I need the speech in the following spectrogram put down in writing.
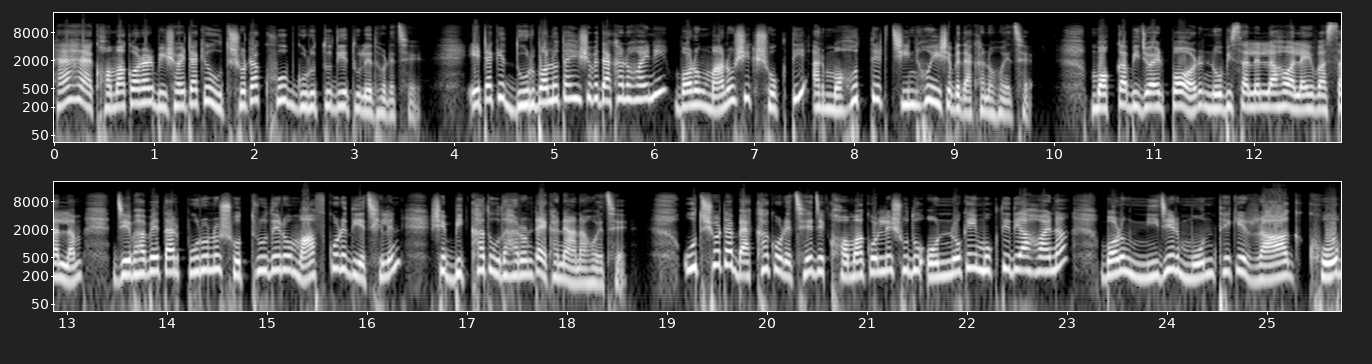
হ্যাঁ হ্যাঁ ক্ষমা করার বিষয়টাকে উৎসটা খুব গুরুত্ব দিয়ে তুলে ধরেছে। এটাকে দুর্বলতা হিসেবে দেখানো হয়নি, বরং মানসিক শক্তি আর মহত্বের চিহ্ন হিসেবে দেখানো হয়েছে। মক্কা বিজয়ের পর নবী সাল্লাহ আলাইসাল্লাম যেভাবে তার পুরনো শত্রুদেরও মাফ করে দিয়েছিলেন, সে বিখ্যাত উদাহরণটা এখানে আনা হয়েছে। উৎসটা ব্যাখ্যা করেছে যে ক্ষমা করলে শুধু অন্যকেই মুক্তি দেওয়া হয় না, বরং নিজের মন থেকে রাগ, ক্ষোভ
